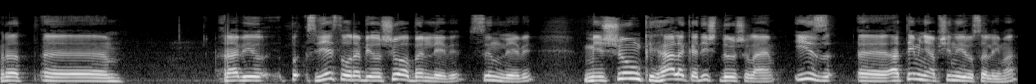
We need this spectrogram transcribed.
Рат, э, Раби, свидетельствовал Раби Йошуа бен Леви, сын Леви, Мишум Кихала Кадиш Дуршалаем, из, э, от имени общины Иерусалима,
